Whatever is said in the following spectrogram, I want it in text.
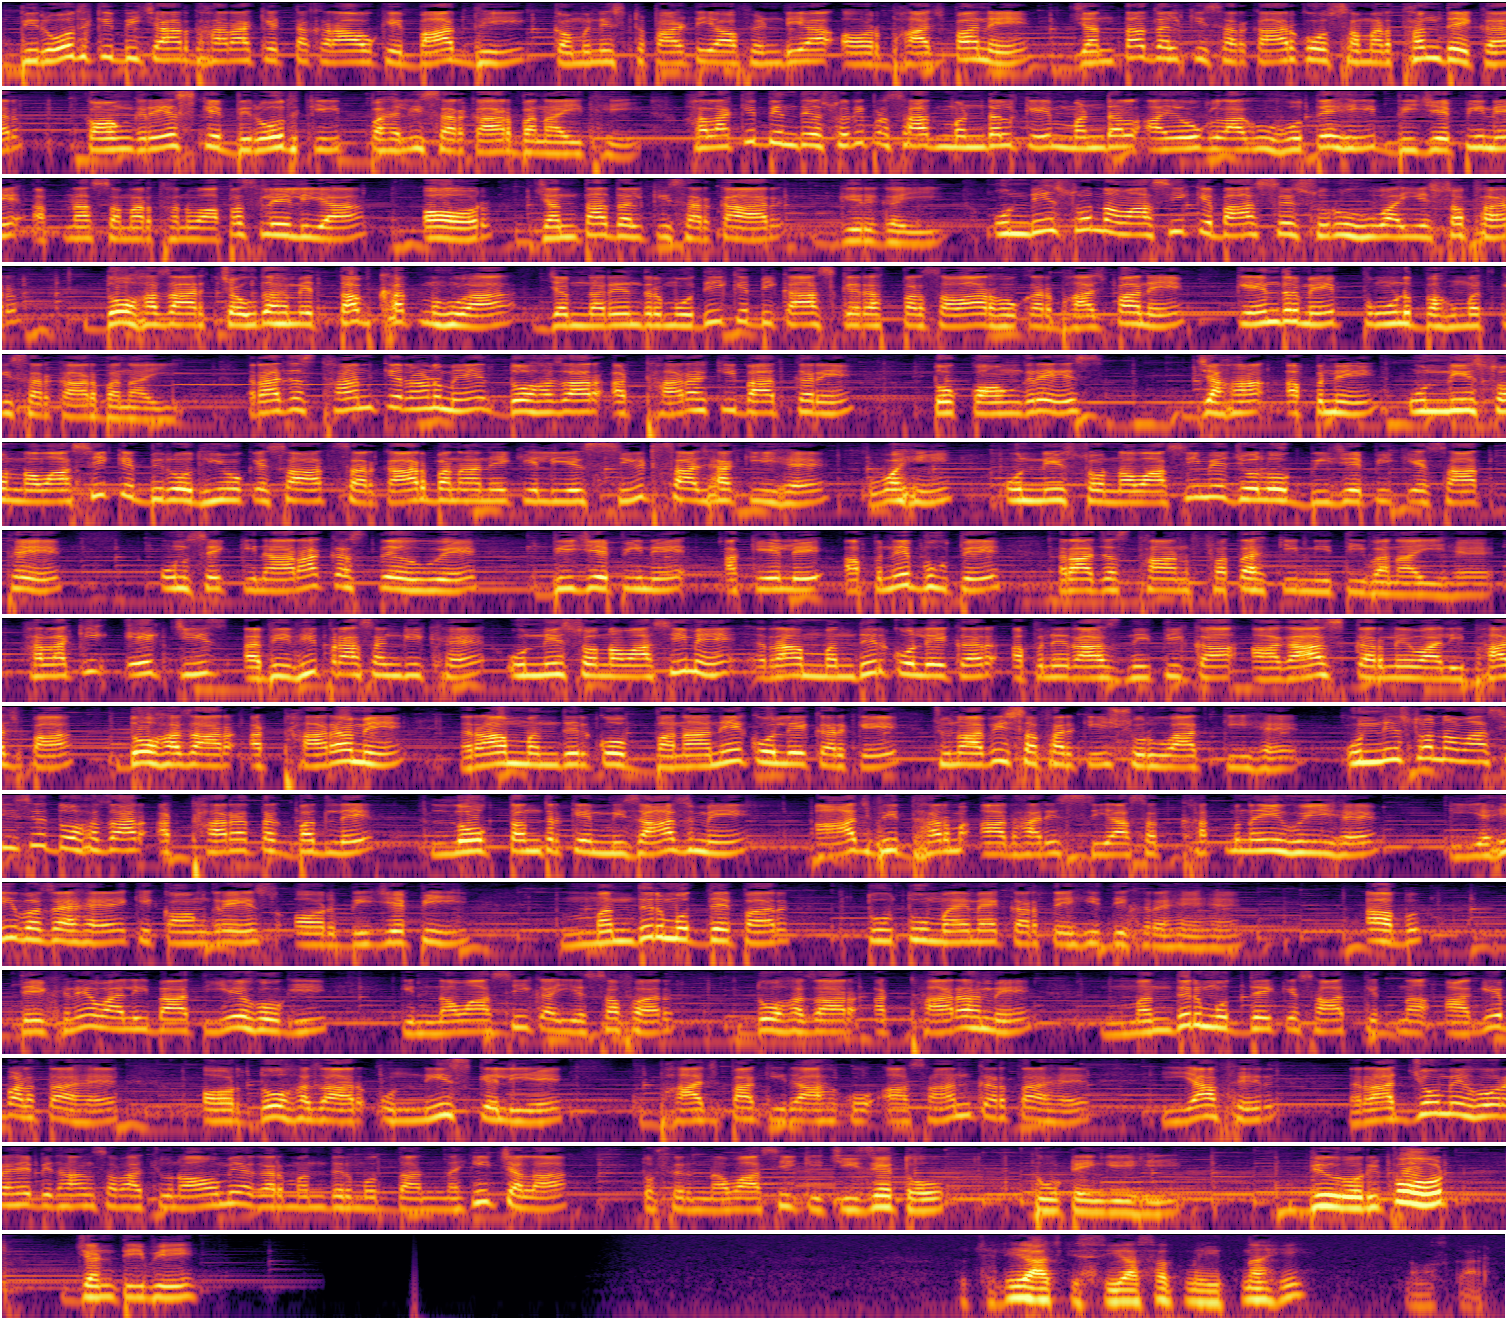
विरोध की विचारधारा के टकराव के बाद भी कम्युनिस्ट पार्टी ऑफ़ इंडिया और भाजपा ने जनता दल की सरकार को समर्थन देकर कांग्रेस के विरोध की पहली सरकार बनाई थी। हालाँकि बिंदेश्वरी प्रसाद मंडल के मंडल आयोग लागू होते ही बीजेपी ने अपना समर्थन वापस ले लिया। और जनता दल की सरकार गिर गई। उन्नीस सौ नवासी के बाद से शुरू हुआ ये सफ़र। 2014 में तब खत्म हुआ जब नरेंद्र मोदी के विकास के रथ पर सवार होकर भाजपा ने केंद्र में पूर्ण बहुमत की सरकार बनाई। राजस्थान के रण में 2018 की बात करें तो कांग्रेस, जहाँ अपने उन्नीस सौ नवासी के विरोधियों के साथ सरकार बनाने के लिए सीट साझा की है, वहीं उन्नीस सौ नवासी में जो लोग बीजेपी के साथ थे उनसे किनारा कसते हुए बीजेपी ने अकेले अपने बूते राजस्थान फतह की नीति बनाई है। हालाँकि एक चीज़ अभी भी प्रासंगिक है, उन्नीस सौ नवासी में राम मंदिर को लेकर अपने राजनीति का आगाज़ करने वाली भाजपा 2018 में राम मंदिर को बनाने को लेकर के चुनावी सफ़र की शुरुआत की है। उन्नीस से 2018 तक बदले लोकतंत्र के मिजाज में आज भी धर्म आधारित सियासत खत्म नहीं हुई है। यही वजह है कि कांग्रेस और बीजेपी मंदिर मुद्दे पर तू तू मैं मैं करते ही दिख रहे हैं। अब देखने वाली बात यह होगी कि नवासी का ये सफ़र 2018 में मंदिर मुद्दे के साथ कितना आगे बढ़ता है और 2019 के लिए भाजपा की राह को आसान करता है या फिर राज्यों में हो रहे विधानसभा चुनाव में अगर मंदिर मुद्दा नहीं चला तो फिर नवासी की चीज़ें तो टूटेंगी ही। Bureau report Jan TV. तो चलिए आज की सियासत में इतना ही। नमस्कार।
